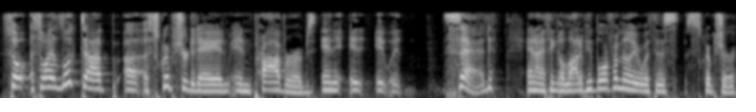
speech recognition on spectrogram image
So, so I looked up uh, a scripture today in, in Proverbs and it, it, it said, and I think a lot of people are familiar with this scripture,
